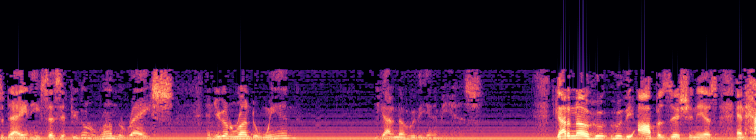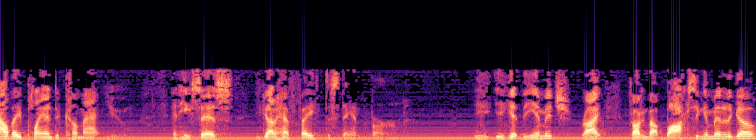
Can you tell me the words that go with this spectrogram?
today, and he says, if you're going to run the race, and you're going to run to win, you got to know who the enemy is. You got to know who, who the opposition is and how they plan to come at you. And he says, you got to have faith to stand firm. You, you get the image, right? Talking about boxing a minute ago.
